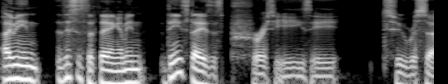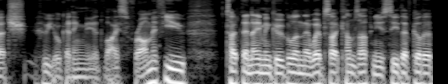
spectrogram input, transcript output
I mean, this is the thing. I mean, these days it's pretty easy to research who you're getting the advice from. If you type their name in Google and their website comes up and you see they've got a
